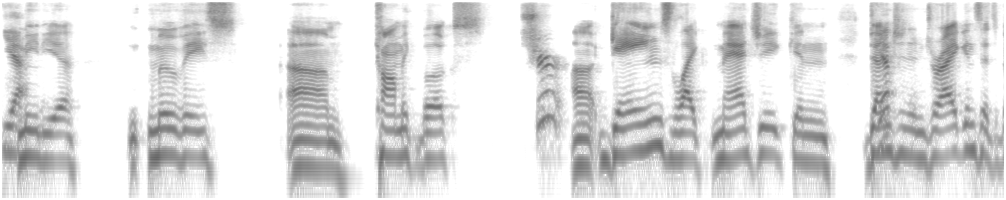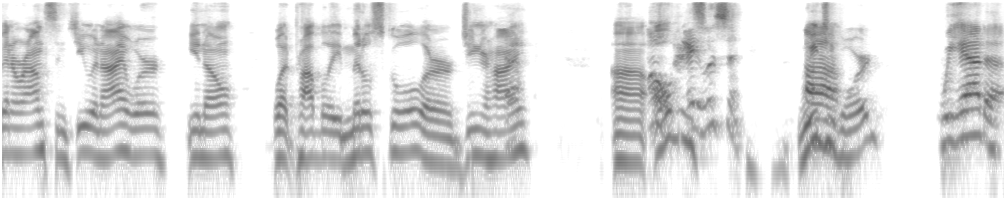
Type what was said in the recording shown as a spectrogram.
Yeah, media m- movies um comic books sure. uh, games like Magic and Dungeons and Dragons that's been around since you and I were, you know, what probably middle school or junior high. Uh, Oh, all hey, listen, Ouija uh, board. we had a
